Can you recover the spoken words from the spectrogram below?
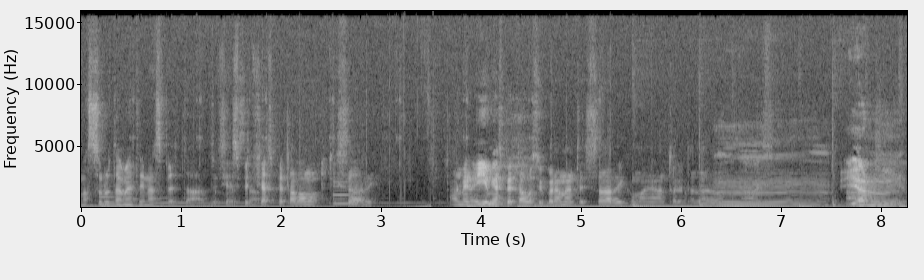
assolutamente inaspettato. Ci, aspe- ci aspettavamo tutti Sarri. Almeno io mi aspettavo sicuramente Sarri come allenatore della Roma. Mm, io, non,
